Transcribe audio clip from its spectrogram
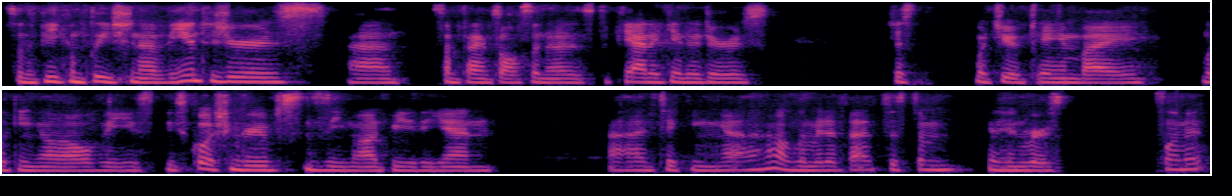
so the p completion of the integers, uh, sometimes also known as the p-adic integers, just what you obtain by looking at all these, these quotient groups, z mod p to the n, uh, taking a limit of that system, an inverse limit.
